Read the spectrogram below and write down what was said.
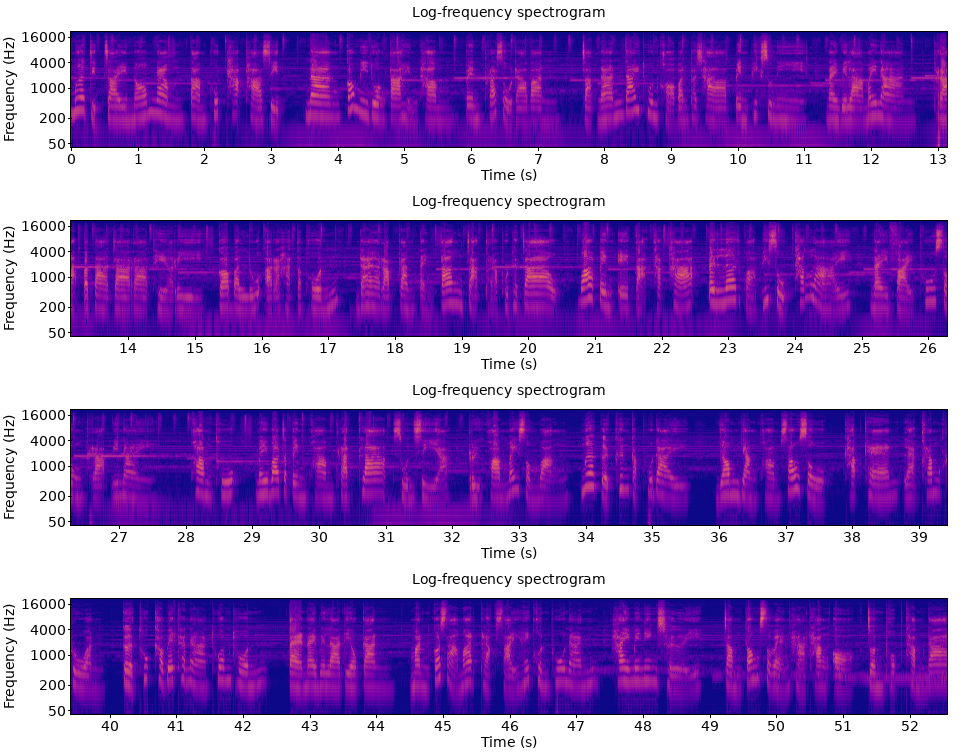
เมื่อจิตใจน้อมนำตามพุทธภาษิต นางก็มีดวงตาเห็นธรรม เป็นพระโสดาบัน จากนั้นได้ทูลขอบรรพชาเป็นภิกษุณี ในเวลาไม่นาน พระปตาจาราเทรี ก็บรรลุอรหัตผล ได้รับการแต่งตั้งจากพระพุทธเจ้า ว่าเป็นเอตทัคคะ เป็นเลิศกว่าพิสุทั้งหลาย ในฝ่ายผู้ทรงพระวินัย ความทุกข์ไม่ว่าจะเป็นความพลัดพรากสูญเสีย หรือความไม่สมหวังเมื่อเกิดขึ้นกับผู้ใด ย่อมยังความเศร้าโศกคับแค้นและคร่ำครวญเกิดทุกขเวทนาท่วมท้น แต่ในเวลาเดียวกัน มันก็สามารถผลักไสให้คนผู้นั้นให้ไม่นิ่งเฉยจำต้องแสวงหาทางออกจนพบธรรมได้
